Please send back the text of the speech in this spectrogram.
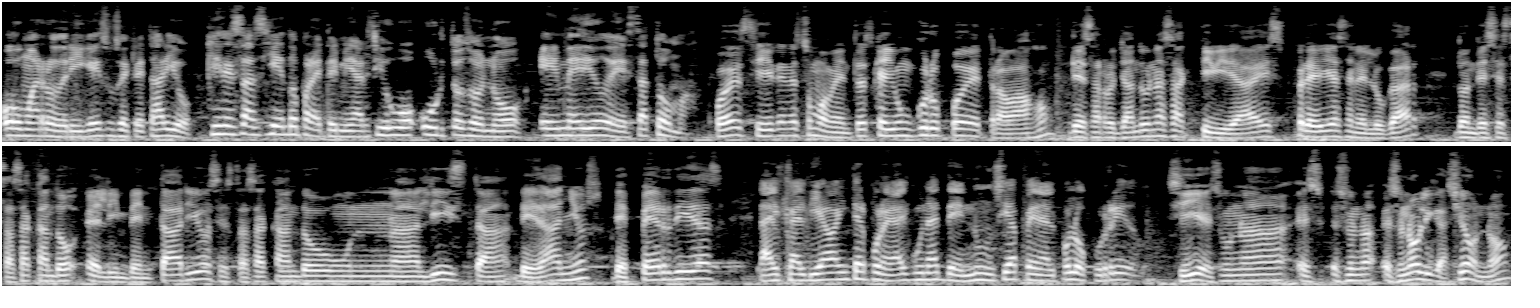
Omar Rodríguez, su secretario. ¿Qué se está haciendo para determinar si hubo hurtos o no en medio de esta toma? Puedo decir en estos momentos que hay un grupo de trabajo desarrollando unas actividades previas en el lugar donde se está sacando el inventario, se está sacando una lista de daños, de pérdidas. ¿La alcaldía va a interponer alguna denuncia penal por lo ocurrido? Sí, es una, es, es una, es una obligación, ¿no?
